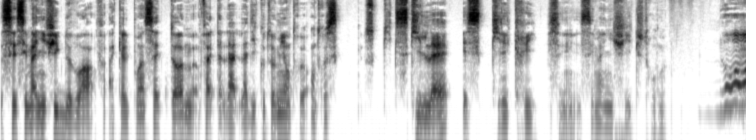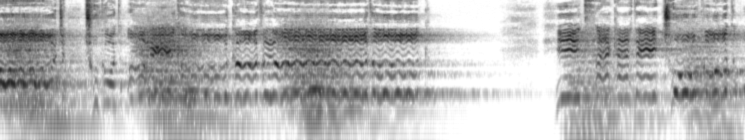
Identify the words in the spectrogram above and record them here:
c'est c'est magnifique de voir à quel point cet homme, enfin la, la dichotomie entre entre ce, ce qui- ce qu'il est et ce qu'il écrit, c'est c'est magnifique, je trouve. Nagy csukott ajtókat látok, hét fekete csukott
